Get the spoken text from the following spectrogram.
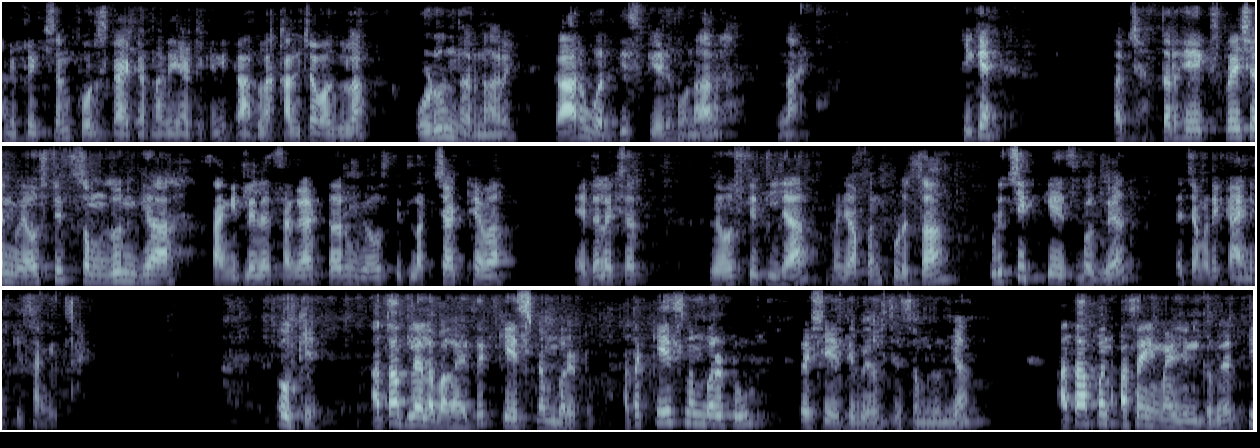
आणि फ्रिक्शन फोर्स काय करणार आहे? या ठिकाणी कारला खालच्या बाजूला ओढून धरणार आहे. कार वरती स्किड होणार नाही. ठीक आहे? अच्छा तर हे एक्सप्रेशन व्यवस्थित समजून घ्या. सांगितलेल्या सगळ्या टर्म व्यवस्थित लक्षात ठेवा. येत्या लक्षात? व्यवस्थित लिहा. म्हणजे आपण पुढचा पुढची केस बघूयात. त्याच्यामध्ये काय नक्की सांगितलंय. ओके आता आपल्याला बघायचं केस नंबर टू आता केस नंबर टू कशी येते व्यवस्थित समजून घ्या. आता आपण असं इमॅजिन करूयात की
